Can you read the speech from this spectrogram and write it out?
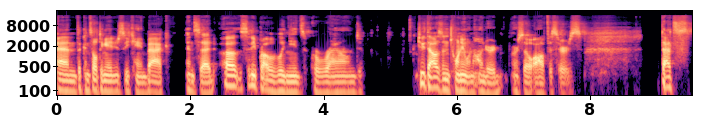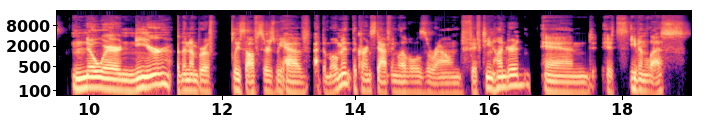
And the consulting agency came back and said, oh, the city probably needs around 2,000, 2,100 or so officers. That's nowhere near the number of police officers we have at the moment. The current staffing level is around 1,500, and it's even less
